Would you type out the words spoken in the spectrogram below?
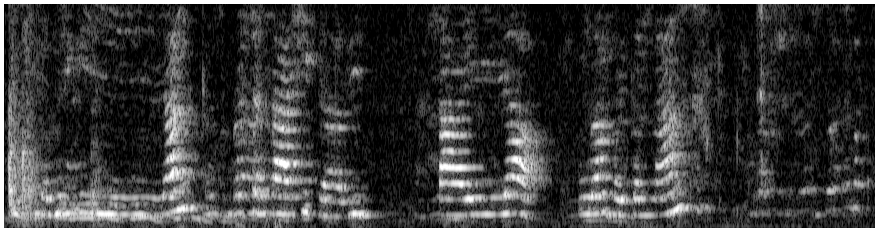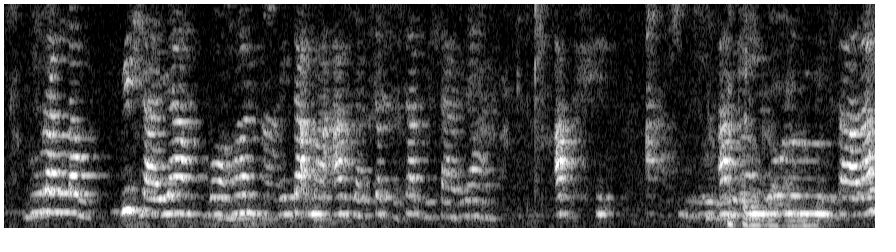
Demikian presentasi dari saya. Kurang berkenan. Kurang lebih saya mohon minta maaf yang sebesar-besarnya. Akhir Waalaikumsalam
